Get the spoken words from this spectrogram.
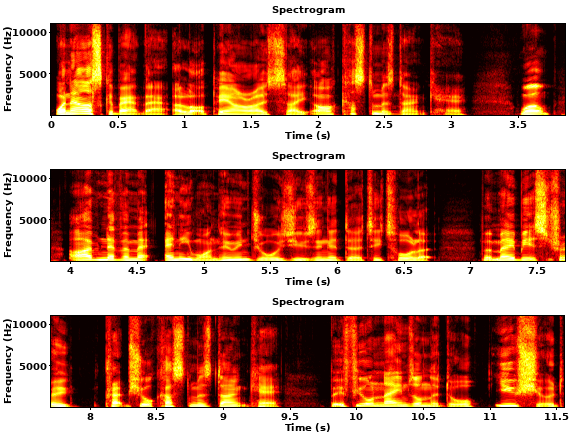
When I ask about that, a lot of PROs say, oh, customers don't care. Well, I've never met anyone who enjoys using a dirty toilet, but maybe it's true. Perhaps your customers don't care. But if your name's on the door, you should.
